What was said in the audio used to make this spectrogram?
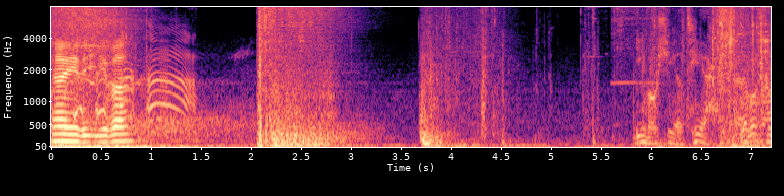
I need the Eva. Shield here. Level two.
